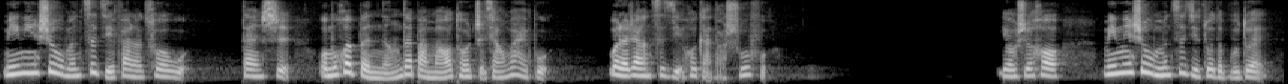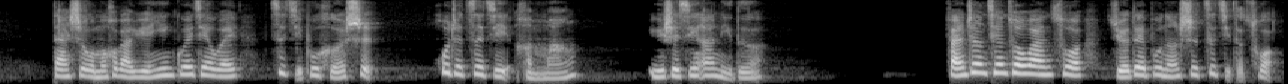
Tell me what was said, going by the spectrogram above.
明明是我们自己犯了错误，但是我们会本能的把矛头指向外部，为了让自己会感到舒服。有时候明明是我们自己做的不对，但是我们会把原因归结为自己不合适，或者自己很忙，于是心安理得。反正千错万错，绝对不能是自己的错。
